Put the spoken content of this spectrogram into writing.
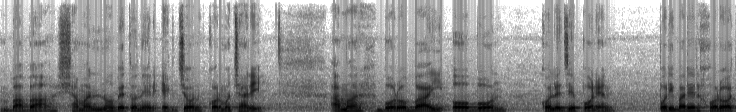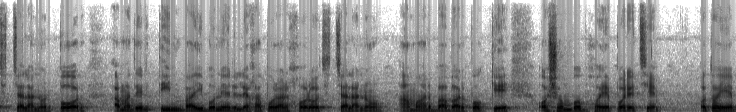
বাবা সামান্য বেতনের একজন কর্মচারী। আমার বড় ভাই ও বোন কলেজে পড়েন। পরিবারের খরচ চালানোর পর আমাদের তিন ভাই বোনের লেখাপড়ার খরচ চালানো আমার বাবার পক্ষে অসম্ভব হয়ে পড়েছে। অতএব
